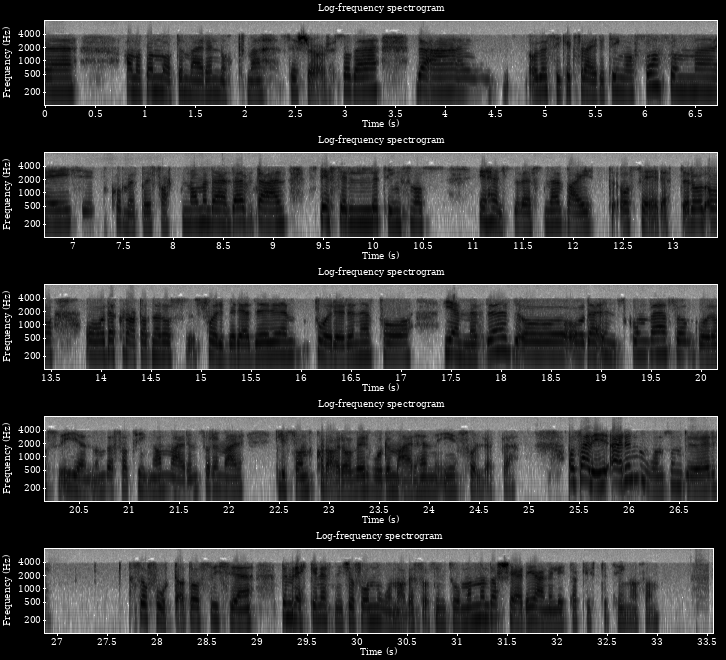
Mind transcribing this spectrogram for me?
han har på en måte mer enn nok med seg sjøl. Og det er sikkert flere ting også som jeg ikke kommer på i farten nå, men det, det, det er spesielle ting som oss i helsevesenet vet og ser etter. Og, og, og, det er klart at Når vi forbereder pårørende på hjemmedød, og, og det er ønske om det, så går vi igjennom disse tingene mer enn så de er litt sånn klar over hvor de er hen i forløpet. Og så er det, er det noen som dør så fort at oss ikke De rekker nesten ikke å få noen av disse symptomene, men da skjer det gjerne litt akutte ting og sånn.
